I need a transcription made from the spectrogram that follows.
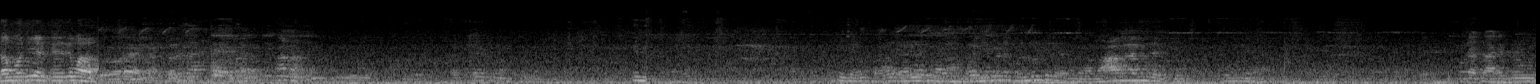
దమ్మోజీ వెంకటేశ్వరి మా కార్యక్రమం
